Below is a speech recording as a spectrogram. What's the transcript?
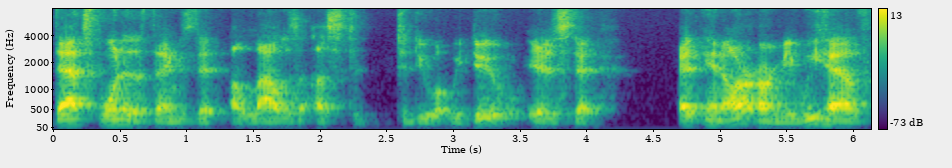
that's one of the things that allows us to to do what we do is that at, in our army we have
